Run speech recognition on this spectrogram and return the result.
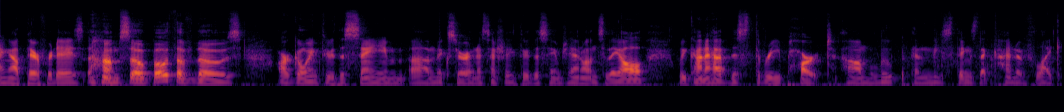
Hang out there for days. Um, so both of those are going through the same uh, mixer and essentially through the same channel. And so they all, we kind of have this three part um, loop and these things that kind of like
